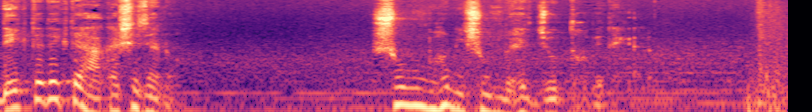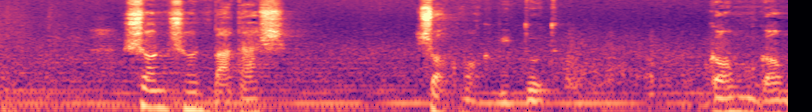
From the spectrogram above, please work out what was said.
দেখতে দেখতে আকাশে যেন শুম্ভ নিশুম্ভের যুদ্ধ বেঁধে গেল। শনশন বাতাস চকমক বিদ্যুৎ, গম গম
